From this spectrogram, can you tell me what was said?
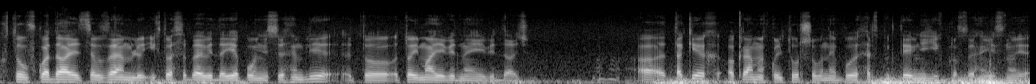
хто вкладається в землю і хто себе віддає повністю землі, то той має від неї віддачу. А таких окремих культур, що вони були перспективні, їх просто не існує.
